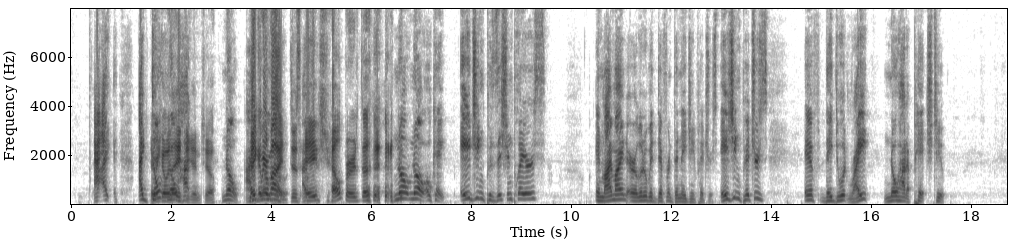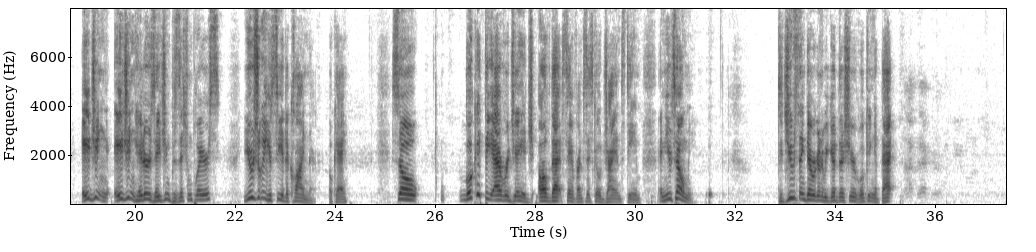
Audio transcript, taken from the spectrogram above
I I, don't we go with know age how. again, Joe. No, I Make up your mind. go- Does I- age help or does No, no. Okay, aging position players, in my mind, are a little bit different than aging pitchers. Aging pitchers, if they do it right, know how to pitch too. Aging, aging hitters, aging position players, usually you see a decline there. Okay, so look at the average age of that San Francisco Giants team, and you tell me. Did you think they were going to be good this year? Looking at that,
